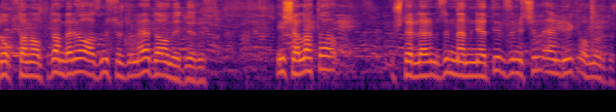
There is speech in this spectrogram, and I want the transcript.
96'dan beri o azmi sürdürmeye devam ediyoruz. İnşallah da müşterilerimizin memnuniyeti bizim için en büyük onurdur.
